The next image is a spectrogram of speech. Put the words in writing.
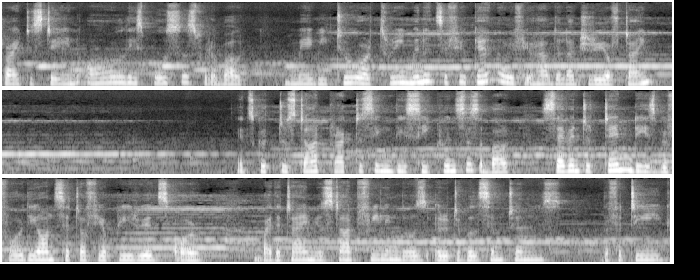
Try to stay in all these poses for about maybe two or three minutes if you can, or if you have the luxury of time. It's good to start practicing these sequences about 7 to 10 days before the onset of your periods or by the time you start feeling those irritable symptoms, the fatigue.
